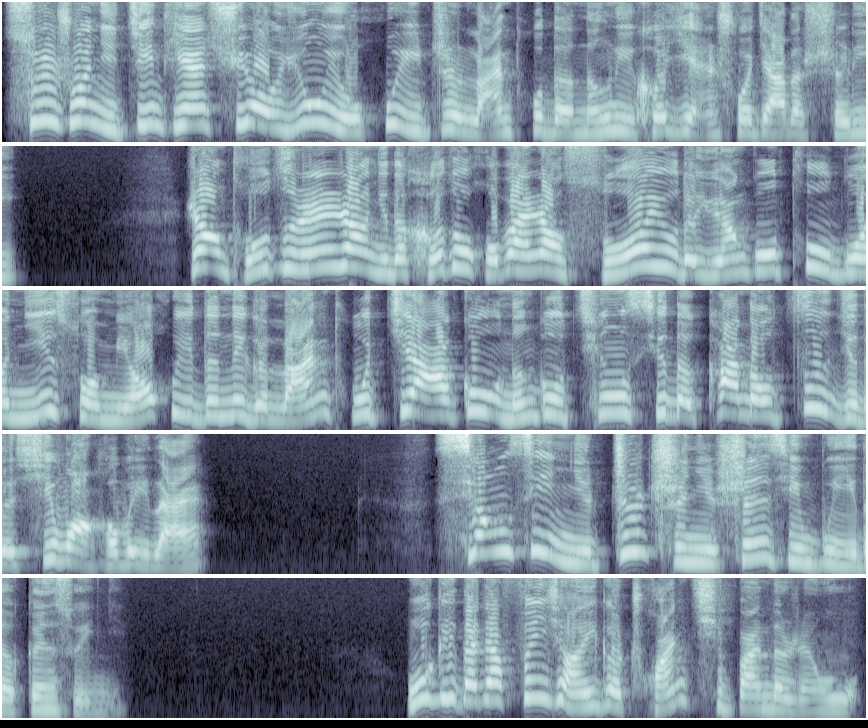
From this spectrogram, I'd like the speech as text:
所以说，你今天需要拥有绘制蓝图的能力和演说家的实力，让投资人、让你的合作伙伴、让所有的员工，透过你所描绘的那个蓝图架构，能够清晰的看到自己的希望和未来。相信你，支持你，深信不疑的跟随你。我给大家分享一个传奇般的人物，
